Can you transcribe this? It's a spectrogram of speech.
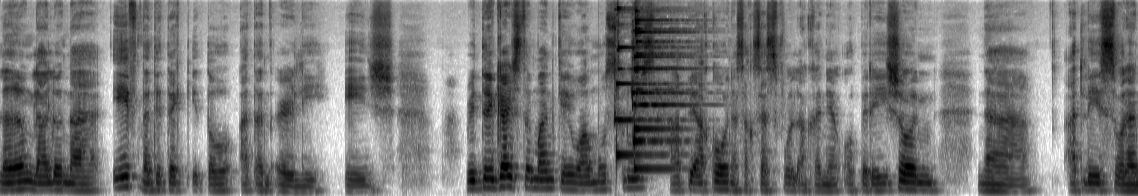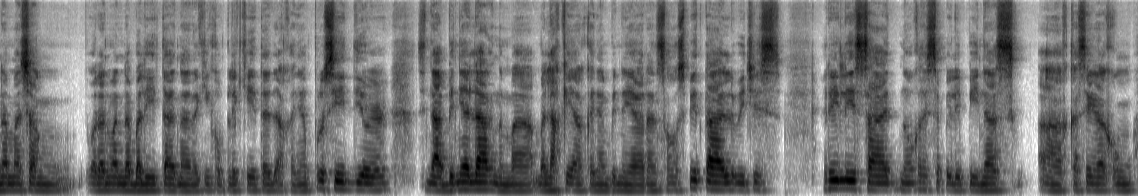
lalong-lalo na if na-detect ito at an early age. With regards naman kay Wamos Cruz, happy ako na successful ang kanyang operation na at least wala naman siyang wala naman nabalita na naging complicated ang kanyang procedure. Sinabi niya lang na ma- malaki ang kanyang binayaran sa hospital which is really sad no kasi sa Pilipinas ah, kasi nga kung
